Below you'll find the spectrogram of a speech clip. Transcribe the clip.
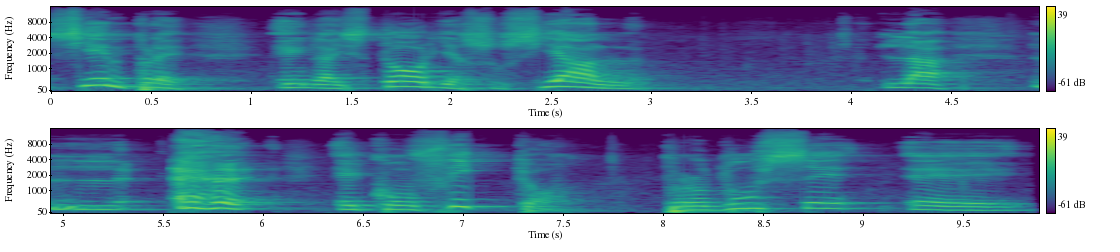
Siempre en la historia social la, el conflicto produce eh,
